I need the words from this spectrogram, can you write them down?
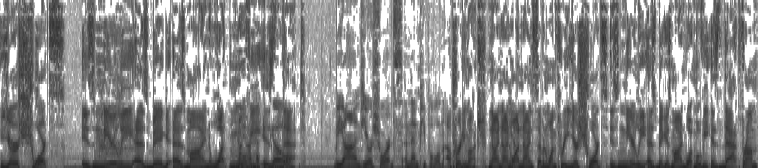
Your Schwartz is nearly as big as mine. What movie is go. that? Beyond your Schwartz, and then people will know. Pretty much. 991-9713. Your Schwartz is nearly as big as mine. What movie is that from?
